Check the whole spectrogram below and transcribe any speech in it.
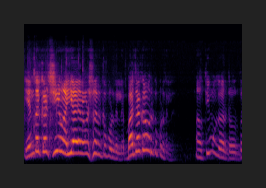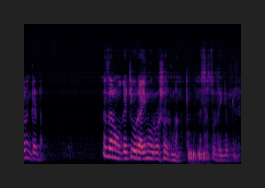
எந்த கட்சியும் ஐயாயிரம் வருஷம் இருக்க போகிறதில்ல பாஜகவும் இருக்க போகிறதில்ல நான் திமுகர்கிட்ட ஒரு பேரும் கேட்டேன். என்ன சார் உங்கள் கட்சி ஒரு ஐநூறு வருஷம் இருக்குமா? என்ன சார் சொல்கிறீங்க அப்படின்னு.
